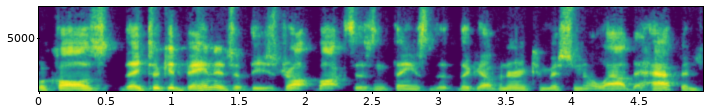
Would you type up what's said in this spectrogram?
because they took advantage of these drop boxes and things that the governor and commission allowed to happen.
